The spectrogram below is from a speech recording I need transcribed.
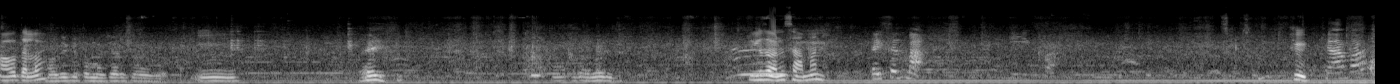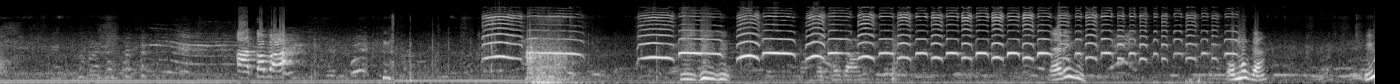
ಹೌದಲ್ಲ ಅದಕ್ಕಿಂತ ಮೆಜಾರಿಟಿ ಹ್ಞೂ ಇಲ್ಲದವನು ಸಾಮಾನು ಹ್ಞೂ ಯಾರಿಗೆ ಒಮ್ಮಗ ಹ್ಞೂ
